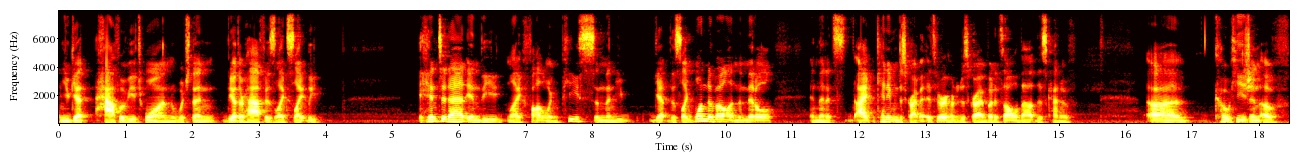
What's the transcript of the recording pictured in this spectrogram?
and you get half of each one, which then the other half is like slightly hinted at in the like following piece, and then you get this like one novella in the middle, and then it's I can't even describe it. It's very hard to describe, but it's all about this kind of uh, cohesion of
